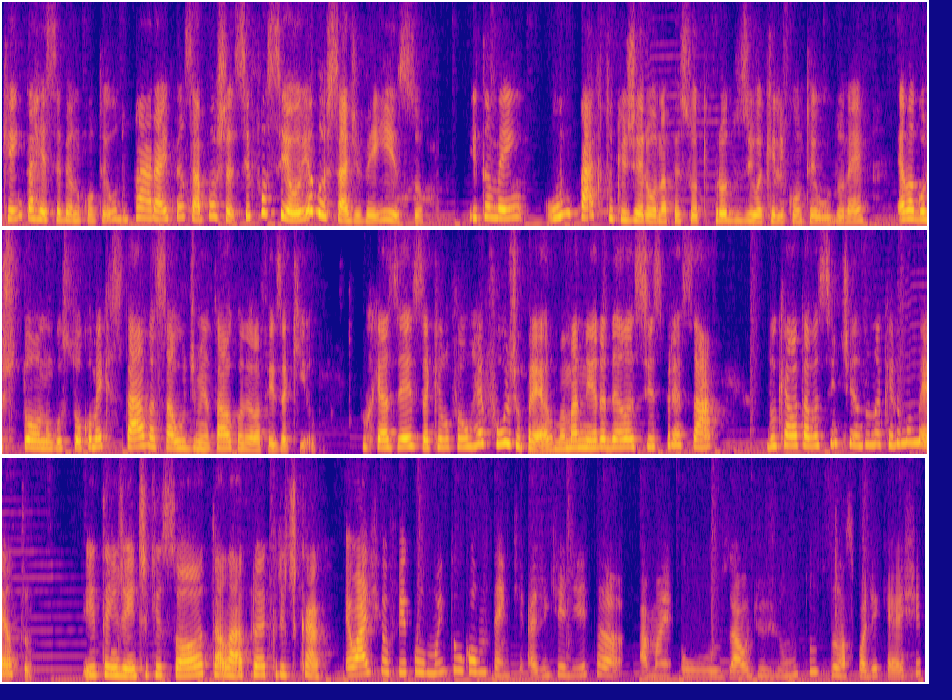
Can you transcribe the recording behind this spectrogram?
quem tá recebendo conteúdo parar e pensar, poxa, se fosse eu, eu ia gostar de ver isso. E também o impacto que gerou na pessoa que produziu aquele conteúdo, né? Ela gostou, não gostou? Como é que estava a saúde mental quando ela fez aquilo? Porque às vezes aquilo foi um refúgio para ela, uma maneira dela se expressar do que ela estava sentindo naquele momento. E tem gente que só tá lá para criticar. Eu acho que eu fico muito contente. A gente edita os áudios juntos do nosso podcast.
